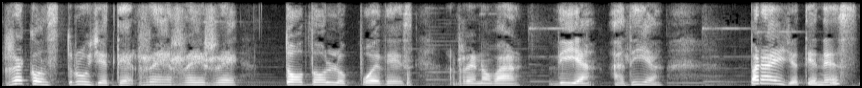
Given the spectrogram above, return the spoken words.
reconstrúyete, re, re, re. Todo lo puedes renovar día a día. Para ello tienes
